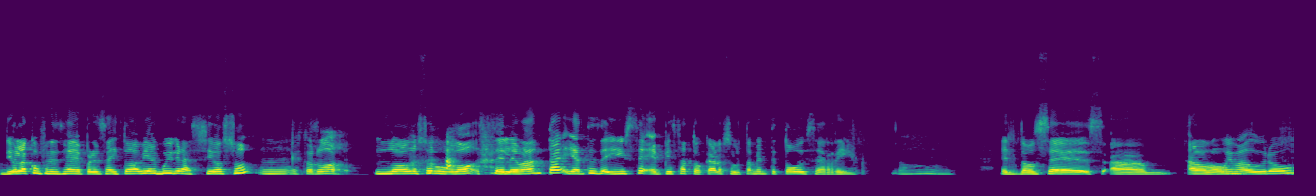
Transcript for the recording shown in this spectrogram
Dio la conferencia de prensa y todavía es muy gracioso. Mm, estornudo. No lo estornudó, se levanta y antes de irse empieza a tocar absolutamente todo y se ríe. Oh. Entonces, um, I don't know. Muy maduro.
